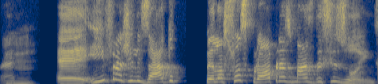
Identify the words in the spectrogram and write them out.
Né? Uhum. É, e fragilizado pelas suas próprias más decisões.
